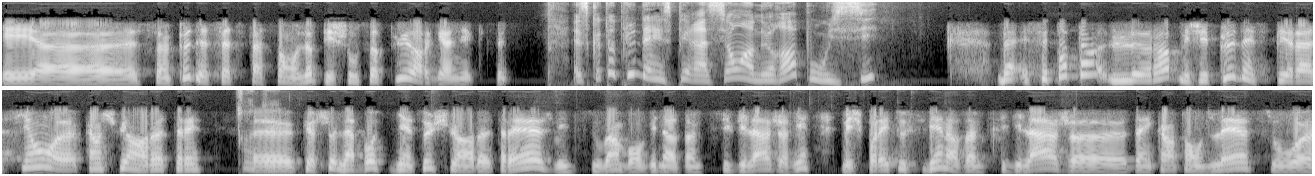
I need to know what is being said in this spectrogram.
Et euh, c'est un peu de cette façon-là, puis je trouve ça plus organique. tu sais. Est-ce que tu as plus d'inspiration en Europe ou ici? Ben, c'est pas tant l'Europe, mais j'ai plus d'inspiration euh, quand je suis en retrait. OK. Euh, que là-bas, bien sûr, je suis en retrait. Je l'ai dit souvent, bon, on vit dans un petit village, rien, mais je pourrais être aussi bien dans un petit village euh, d'un canton de l'Est où euh,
